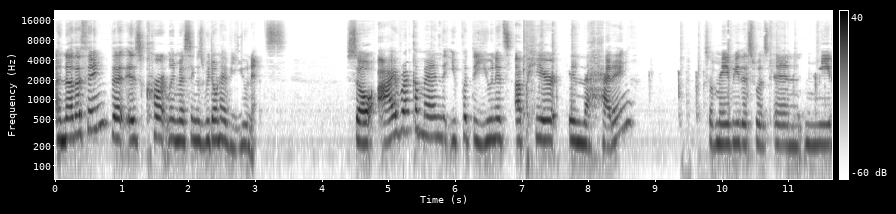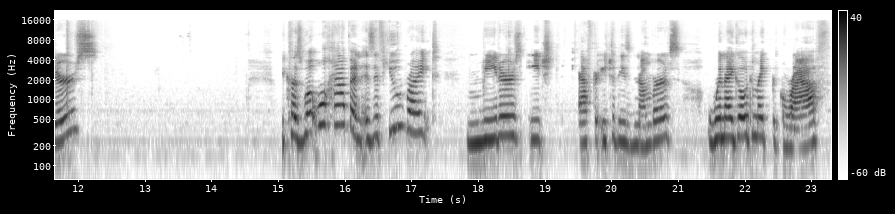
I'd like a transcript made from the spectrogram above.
Another thing that is currently missing is we don't have units. So I recommend that you put the units up here in the heading. So maybe this was in meters. Because what will happen is if you write meters each after each of these numbers, when I go to make the graph,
